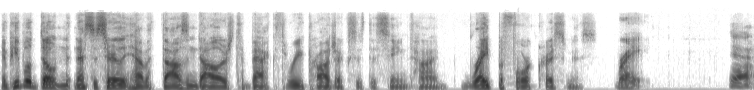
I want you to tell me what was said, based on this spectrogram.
and people don't necessarily have a thousand dollars to back three projects at the same time right before Christmas. Right. Yeah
